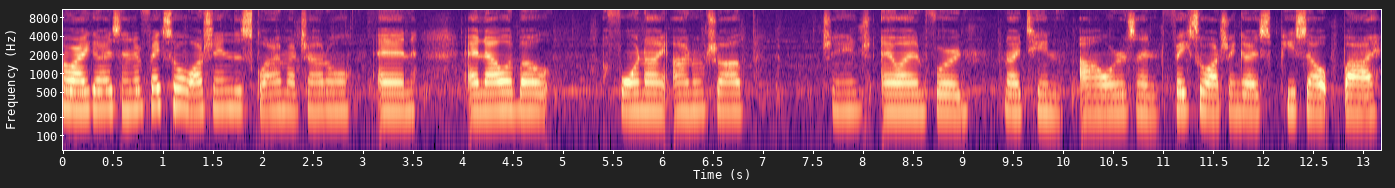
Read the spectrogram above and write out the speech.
Alright guys, and thanks for watching, subscribe my channel, and and now about Fortnite item shop change, and for 19 hours. And thanks for watching, guys. Peace out. Bye.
